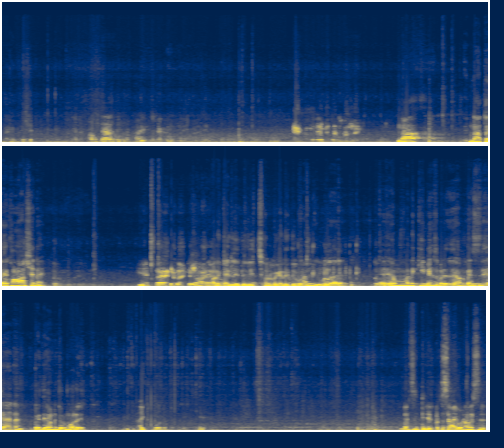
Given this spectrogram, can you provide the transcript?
যাবে। না না তো এখনও আসে নাই। আরে গালি দিবি ছড়বে গালি দেবো আমি বলে মানে কি মেসেজ এখন মেসেজ যায় না। কই দিয়ে এখন ধর্ম রে। পরে মেসেজ ডিলিট করতেছে আইবো না মেসেজ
